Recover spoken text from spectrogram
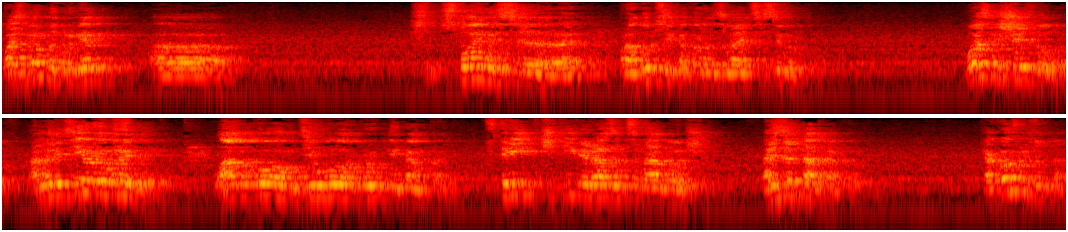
возьмем, например, э, стоимость э, продукции, которая называется сыворотка. 86 долларов. Анализируем рынок. Ланком, Dior, крупные компании. В 3-4 раза цена больше. А результат какой? Каков результат?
